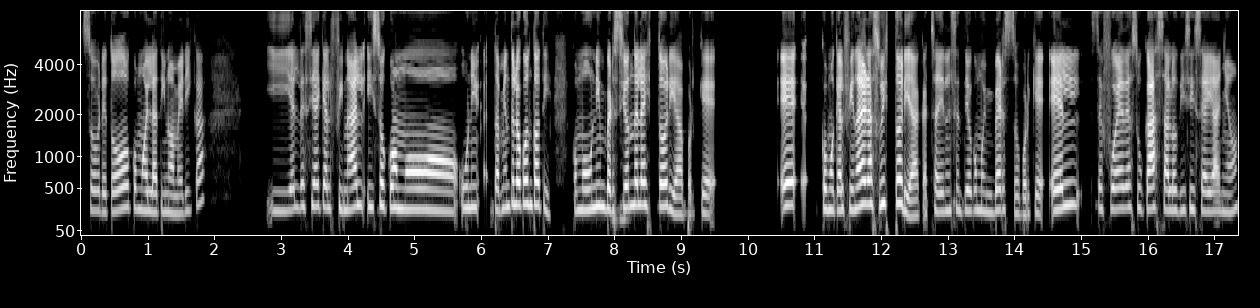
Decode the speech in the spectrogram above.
sobre todo como en Latinoamérica. Y él decía que al final hizo como, un, también te lo conto a ti, como una inversión de la historia, porque eh, como que al final era su historia, ¿cachai? En el sentido como inverso, porque él se fue de su casa a los 16 años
